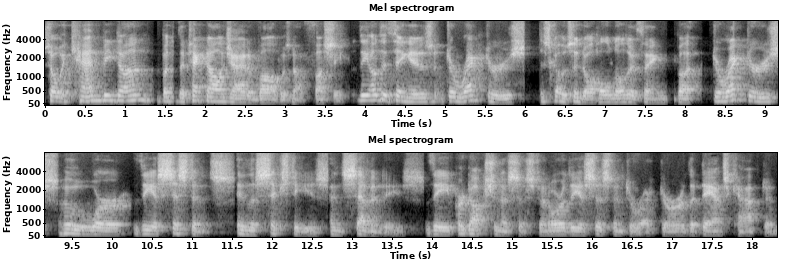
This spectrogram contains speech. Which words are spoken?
So it can be done, but the technology I had involved was not fussy. The other thing is directors, this goes into a whole other thing, but directors who were the assistants in the 60s and 70s, the production assistant or the assistant director or the dance captain,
